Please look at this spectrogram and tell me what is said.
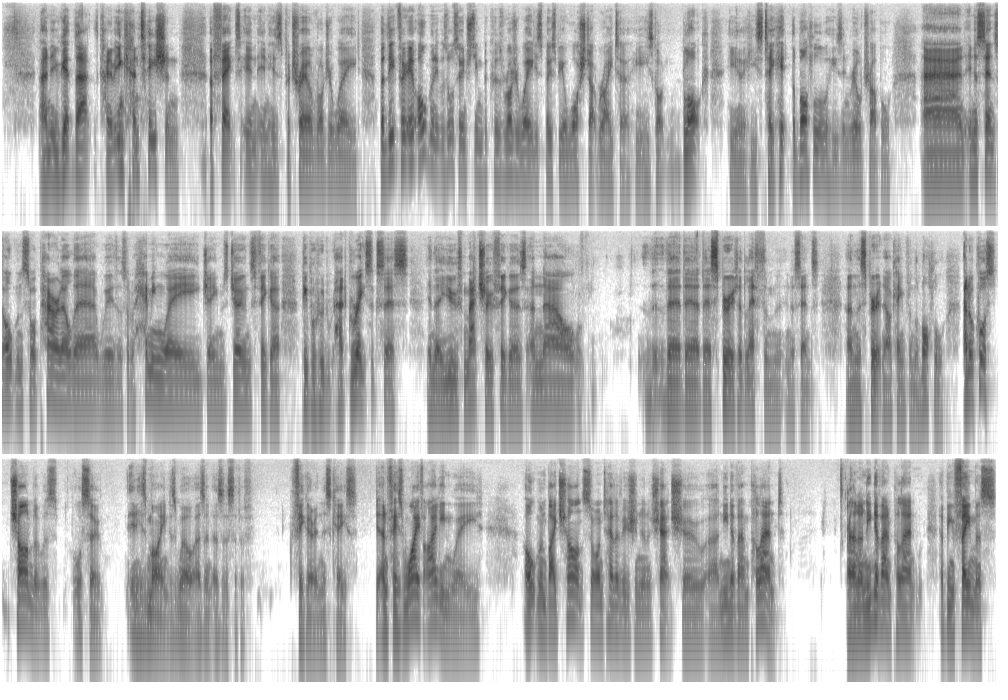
and you get that kind of incantation effect in, in his portrayal of Roger Wade. But the, for Altman, it was also interesting because Roger Wade is supposed to be a washed-up writer. He, has got block, he, you know, he's take, hit the bottle, he's in real trouble. And in a sense, Altman saw a parallel there with a sort of Hemingway, James Jones figure, people who'd had great success in their youth, macho figures, and now their, their, their spirit had left them in a sense, and the spirit now came from the bottle. And of course, Chandler was also in his mind as well as, a as a sort of figure in this case. And for his wife, Eileen Wade, Altman by chance saw on television in a chat show uh, Nina Van Pallandt. And uh, Nina Van Pallandt had been famous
